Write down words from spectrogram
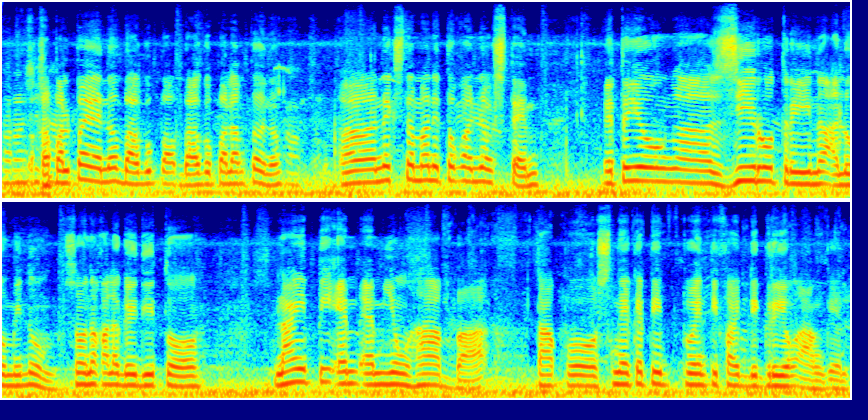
Parang sa Kapal pa yan, no? Bago pa, bago pa lang to, no? Opo. Ah, next naman itong kanyang stem. Ito yung ah, 03 na aluminum. So nakalagay dito 90 mm yung haba tapos negative 25 degree yung angle.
